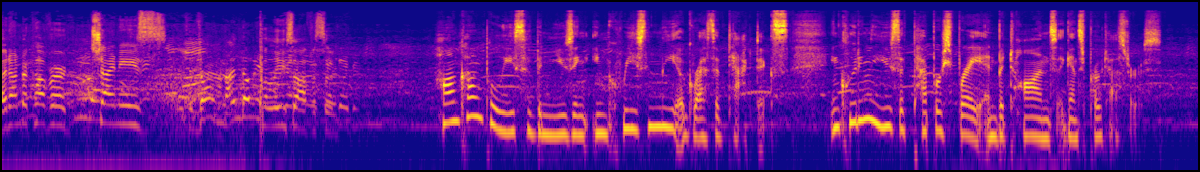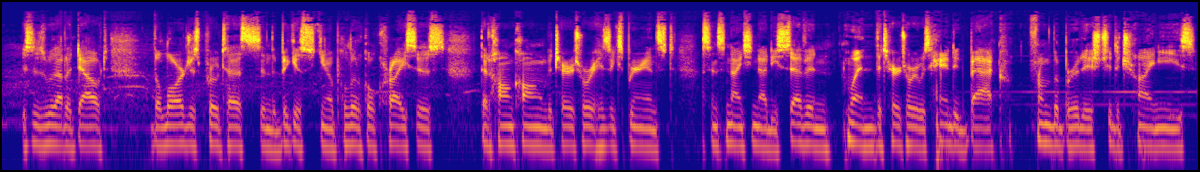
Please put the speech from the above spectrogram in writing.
an undercover Chinese police officer. Hong Kong police have been using increasingly aggressive tactics, including the use of pepper spray and batons against protesters. This is without a doubt the largest protests and the biggest, you know, political crisis that Hong Kong, the territory, has experienced since 1997, when the territory was handed back from the British to the Chinese.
